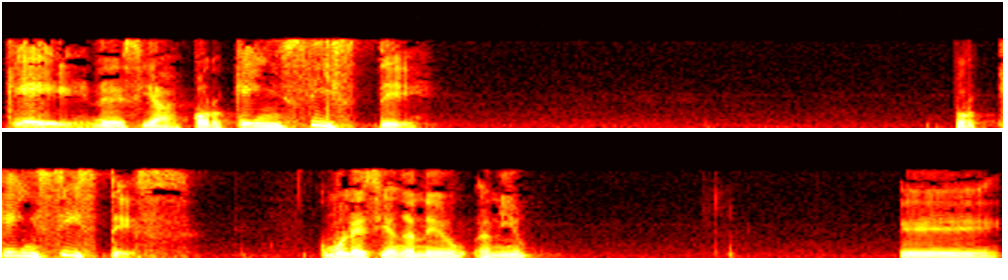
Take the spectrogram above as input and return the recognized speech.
qué? Le decía, ¿por qué insiste? ¿Por qué insistes? ¿Cómo le decían a Neo? A Neo? Eh,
